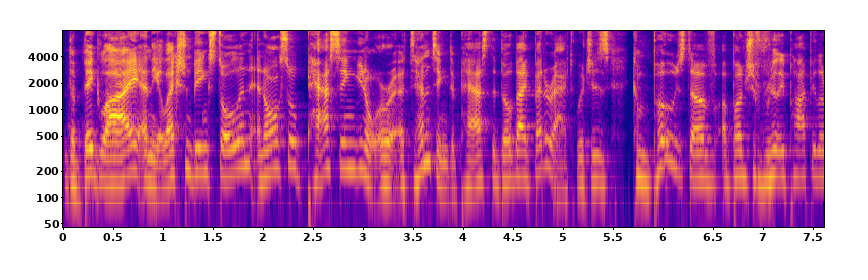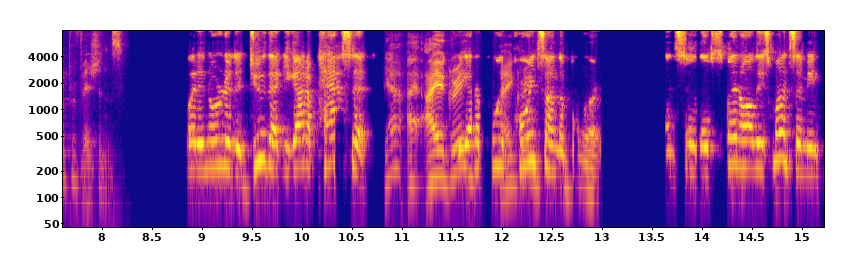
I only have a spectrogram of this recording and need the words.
the big lie and the election being stolen and also passing, you know, or attempting to pass the Build Back Better Act, which is composed of a bunch of really popular provisions. But in order to do that, you got to pass it. Yeah, I, I agree. You got to put points on the board. And so they've spent all these months. I mean,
